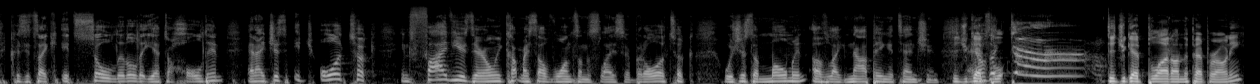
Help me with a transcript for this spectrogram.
because it's like it's so little that you have to hold it. And I just it all it took in five years there, I only cut myself once on the slicer, but all it took was just a moment of like not paying attention. Did you And get like! Did you get blood on the pepperoni?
